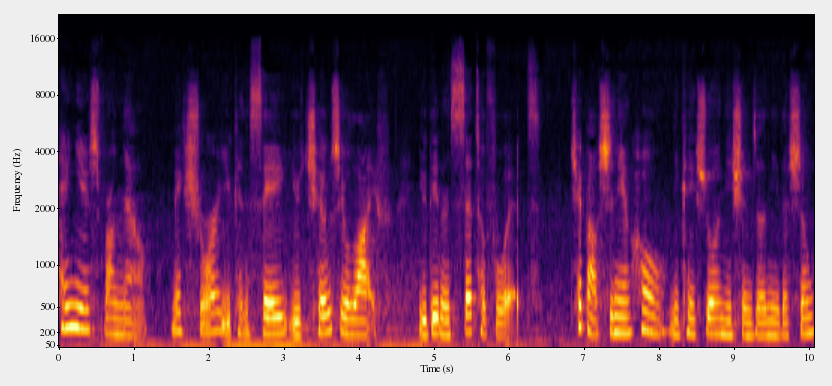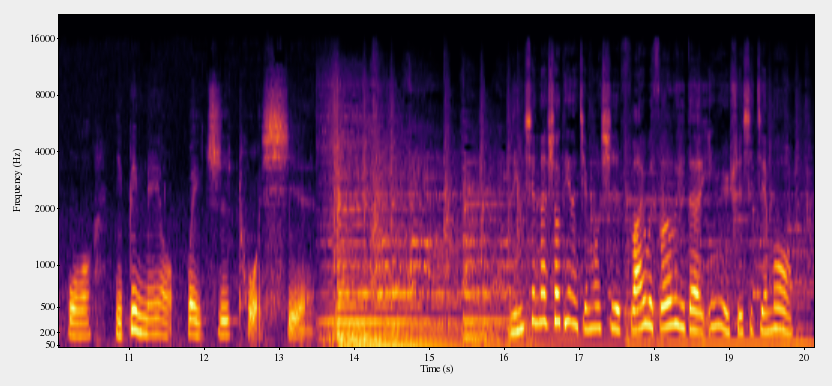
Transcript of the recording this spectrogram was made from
Ten years from now, make sure you can say you chose your life, you didn't settle for it. 确保十年后，你可以说你选择你的生活，你并没有为之妥协。您现在收听的节目是《Fly with Lily》的英语学习节目，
